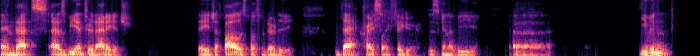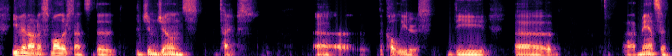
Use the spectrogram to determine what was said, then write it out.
And that's as we enter that age, the age that follows post modernity, that Christ like figure is going to be uh, even even on a smaller sense, the the Jim Jones types, the cult leaders, the uh, uh, Manson,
